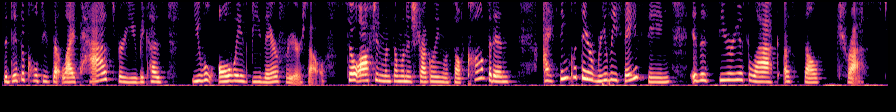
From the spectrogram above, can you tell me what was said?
the difficulties that life has for you because you will always be there for yourself. So often, when someone is struggling with self confidence, I think what they're really facing is a serious lack of self trust.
